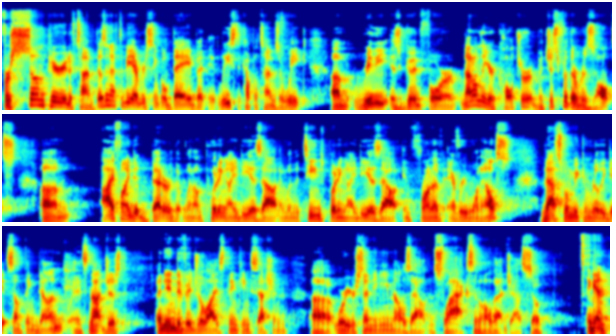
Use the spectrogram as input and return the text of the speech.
for some period of time, it doesn't have to be every single day, but at least a couple times a week, um, really is good for not only your culture, but just for the results. Um, I find it better that when I'm putting ideas out and when the team's putting ideas out in front of everyone else, that's when we can really get something done. And it's not just an individualized thinking session uh, where you're sending emails out and slacks and all that jazz. So again,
